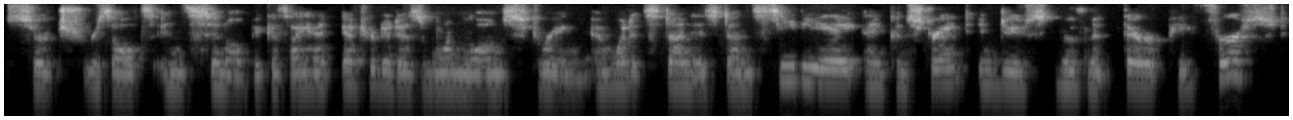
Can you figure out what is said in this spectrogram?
search results in CINAHL because I entered it as one long string. And what it's done is done CVA and constraint-induced movement therapy first,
